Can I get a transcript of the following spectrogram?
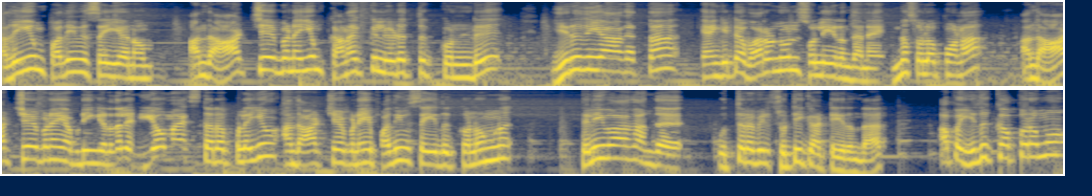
அதையும் பதிவு செய்யணும். அந்த ஆட்சேபனையும் கணக்கில் எடுத்துக்கொண்டு இறுதியாகத்தான் என்கிட்ட வரணும்னு சொல்லியிருந்தேனே. இன்னும் சொல்லப்போனால் அந்த ஆட்சேபனை அப்படிங்கிறதுல நியோமேக்ஸ் தரப்புலையும் அந்த ஆட்சேபனையை பதிவு செய்துக்கணும்னு தெளிவாக அந்த உத்தரவில் சுட்டிக்காட்டி இருந்தார் அப்போ இதுக்கப்புறமும்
